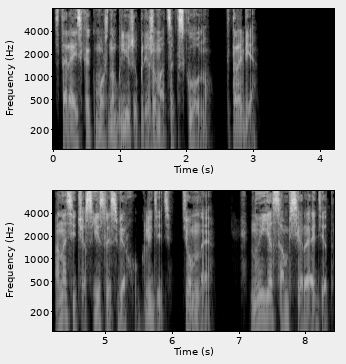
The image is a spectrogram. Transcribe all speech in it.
стараясь как можно ближе прижиматься к склону, к траве. Она сейчас, если сверху глядеть, темная. Ну и я сам в серый одет,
